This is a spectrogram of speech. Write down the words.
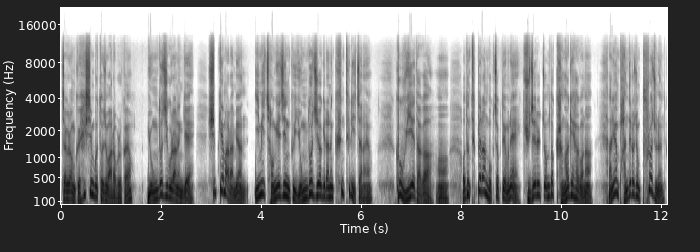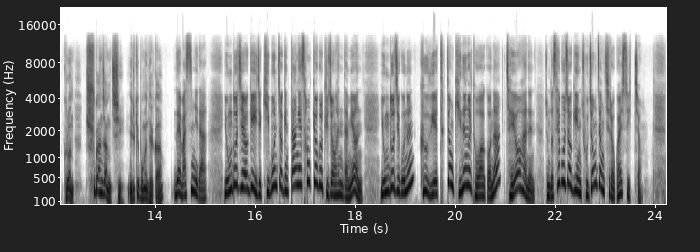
자, 그럼 그 핵심부터 좀 알아볼까요? 용도지구라는 게 쉽게 말하면 이미 정해진 그 용도지역이라는 큰 틀이 있잖아요. 그 위에다가 어, 어떤 특별한 목적 때문에 규제를 좀 더 강하게 하거나 아니면 반대로 좀 풀어주는 그런 추간 장치 이렇게 보면 될까요? 네, 맞습니다. 용도 지역이 이제 기본적인 땅의 성격을 규정한다면 용도 지구는 그 위에 특정 기능을 더하거나 제어하는 좀 더 세부적인 조정 장치라고 할 수 있죠.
